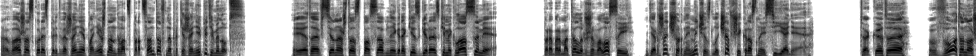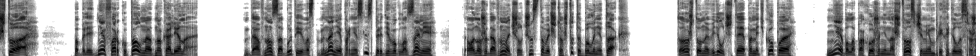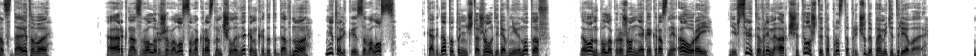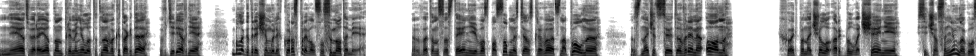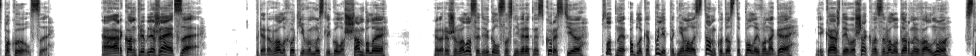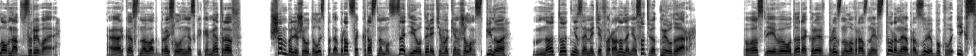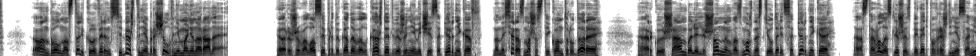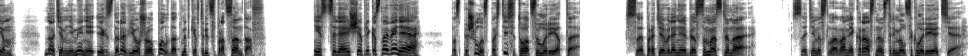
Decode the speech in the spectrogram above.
Ваша скорость передвижения понижена на 20% на протяжении 5 минут. «Это все, на что способны игроки с геройскими классами!» Пробормотал ржеволосый, держа черный меч, излучавший красное сияние. «Так это... вот оно что!» Побледнев, Арк упал на одно колено. Давно забытые воспоминания пронеслись перед его глазами, он уже давно начал чувствовать, что что-то было не так. То, что он увидел, читая память Копа, не было похоже ни на что, с чем ему приходилось сражаться до этого. Арк назвал Ржеволосого красным человеком когда-то давно, не только из-за волос. Когда тот уничтожал деревню енотов, он был окружён некой красной аурой, и всё это время Арк считал, что это просто причуда памяти древа. Нет, вероятно, он применил этот навык и тогда, в деревне, благодаря чему легко расправился с енотами. В этом состоянии его способности раскрываются на полную, значит, всё это время он... Хоть поначалу Арк был в отчаянии, сейчас он немного успокоился. «Аркон приближается!» Прервал ход его мысли голос Шамбалы. Рыжеволосый двигался с невероятной скоростью, Плотное облако пыли поднималось там, куда ступала его нога, и каждый его шаг вызывал ударную волну, словно от взрыва. Арка снова отбросила на несколько метров. Шамбале же удалось подобраться к красному сзади и ударить его кинжалом в спину, но тот, не заметив урона, нанес ответный удар. После его удара кровь брызнула в разные стороны, образуя букву X. Он был настолько уверен в себе, что не обращал внимания на раны. Рыжеволосый предугадывал каждое движение мечей соперников, нанося размашистый контур удара. Арку и Шамбале, лишённым возможности ударить соперника, оставалось лишь избегать повреждения самим, но тем не менее их здоровье уже упало до отметки в 30%. «Исцеляющее прикосновение!» — поспешила спасти ситуацию Лориетта. «Сопротивление бессмысленно!» С этими словами Красный устремился к Лориетте.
